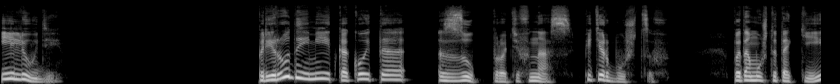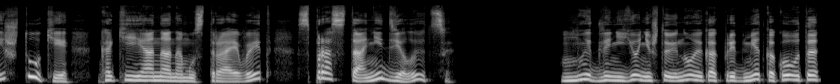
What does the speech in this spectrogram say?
и люди. Природа имеет какой-то зуб против нас, петербуржцев. Потому что такие штуки, какие она нам устраивает, спроста не делаются. Мы для нее не что иное, как предмет какого-то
